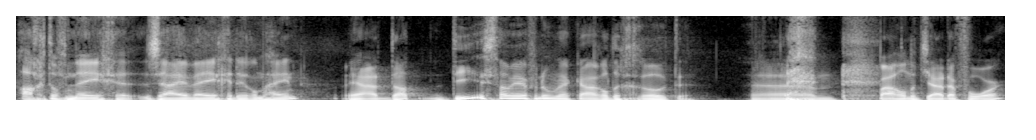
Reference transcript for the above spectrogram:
acht of negen zijwegen eromheen. Ja, dat, die is dan weer vernoemd naar Karel de Grote. Ehm, een paar honderd jaar daarvoor.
